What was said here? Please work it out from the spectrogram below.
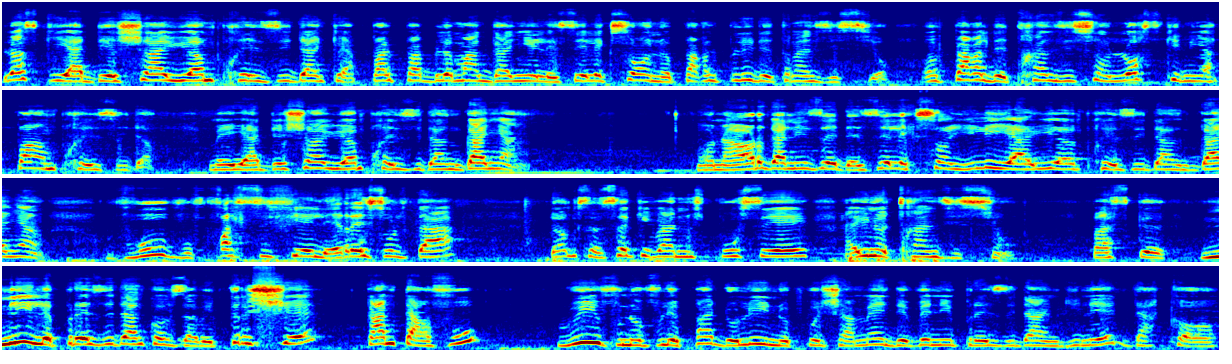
Lorsqu'il y a déjà eu un président qui a palpablement gagné les élections, on ne parle plus de transition. On parle de transition lorsqu'il n'y a pas un président. Mais il y a déjà eu un président gagnant. On a organisé des élections, il y a eu un président gagnant. Vous, vous falsifiez les résultats. Donc c'est ce qui va nous pousser à une transition. Parce que ni le président que vous avez triché, quant à vous, lui, vous ne voulez pas de lui, il ne peut jamais devenir président en Guinée, d'accord.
